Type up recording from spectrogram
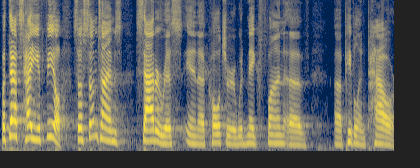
But that's how you feel. So sometimes satirists in a culture would make fun of uh, people in power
